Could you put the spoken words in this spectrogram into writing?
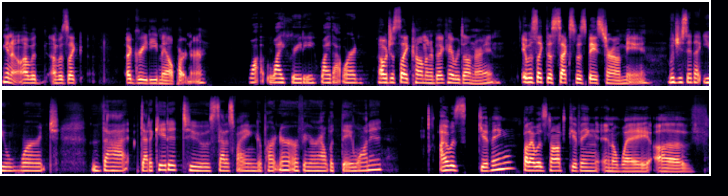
you know, I would, I was like a greedy male partner. Why, why greedy? Why that word? I would just like come and I'd be like, hey, we're done, right? It was like the sex was based around me. Would you say that you weren't that dedicated to satisfying your partner or figuring out what they wanted? I was giving, but I was not giving in a way of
